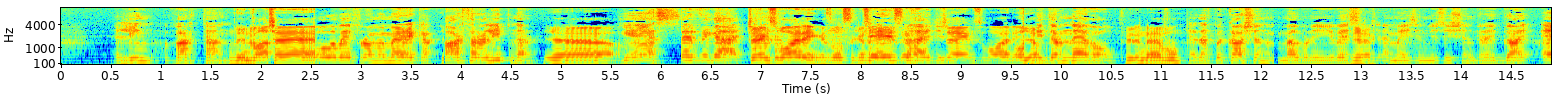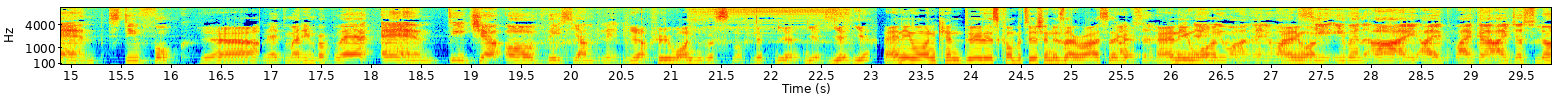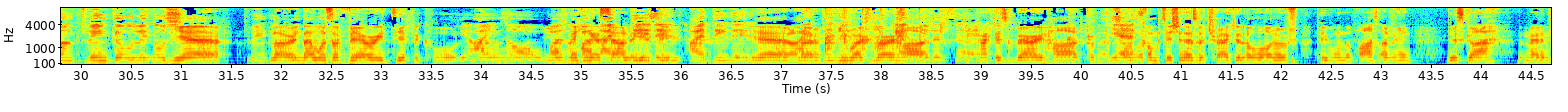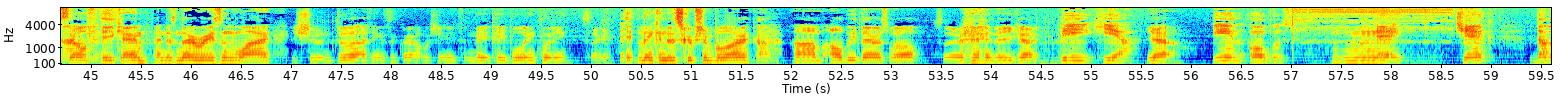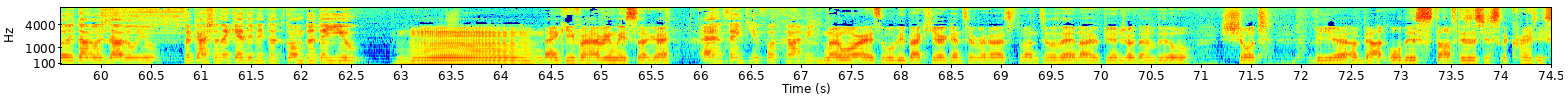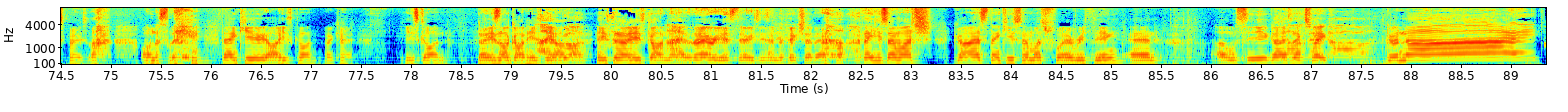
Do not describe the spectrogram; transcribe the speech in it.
Lin Vartan. Lin Vartan. All the way from America. Arthur Lipner. Yeah. Yes, that's the guy. James Whiting is also going to James be there. Whiting. James Whiting. Yep. Peter Neville. Peter Neville. Head of percussion, Melbourne University. Yeah. Amazing musician, great guy. And Steve Falk. Yeah. Great marimba player and teacher of this young lady. Yep. Who won? Let's not forget. Yeah. Yeah. Yeah. Yeah. Anyone can do this competition. Is that right, Sergey? Absolutely. Anyone. Anyone. Anyone. Anyone. See, even I, I, I, ca- I just learned Twinkle Little. Yeah. Twinkle, No, twinkle, that was a very difficult. Yeah, I know. You're but, just making but it sound I did easy. It. I did it. Yeah, I know. did you worked very can hard. You practiced very hard for that Yes. solo. Competition has attracted a lot of people in the past. I mean, this guy, the man himself, yes. he came, and there's no reason why you shouldn't do it. I think it's a great opportunity to meet people, including Sergey. Yes, Link in the description below. Come. Um, I'll be there as well. So there you go. Be here Yeah. in August. Mm. Okay? Check www.percussionacademy.com.au Mm. Thank you for having me, Sergey. and thank you for coming. No worries. We'll be back here again to rehearse. But until then, I hope you enjoyed that little short video about all this stuff. This is just a crazy space, honestly. Thank you. Oh, he's gone. Okay. He's gone. No, he's not gone. He's I'm here. gone. He's no, he's gone. No, there he is. There he is. He's in the picture now. Thank you so much, guys. Thank you so much for everything, and I will see you guys next week. Good night.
